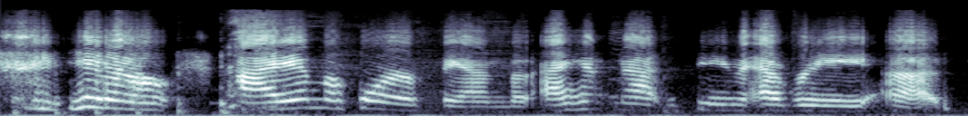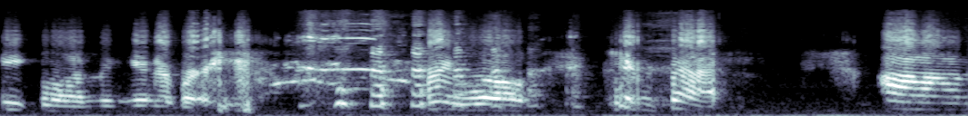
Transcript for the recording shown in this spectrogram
You know, I am a horror fan, but I have not seen every uh, sequel in the universe. I will confess. Um,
